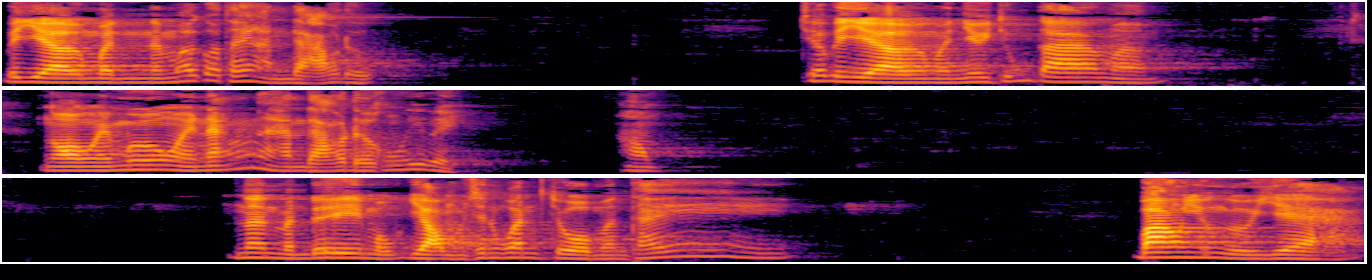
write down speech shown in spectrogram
bây giờ mình mới có thể hành đạo được. Chứ bây giờ mà như chúng ta mà ngồi ngoài mưa, ngoài nắng, hành đạo được không quý vị? Không. Nên mình đi một vòng xung quanh chùa, mình thấy bao nhiêu người già,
